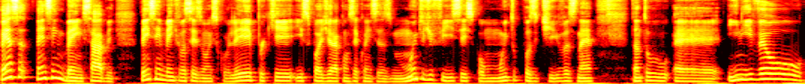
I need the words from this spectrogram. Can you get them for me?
Pensa, pensem bem, sabe? Pensem bem que vocês vão escolher, porque isso pode gerar consequências muito difíceis ou muito positivas, né? Tanto é, em nível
